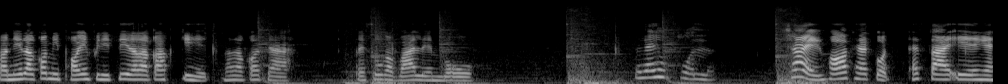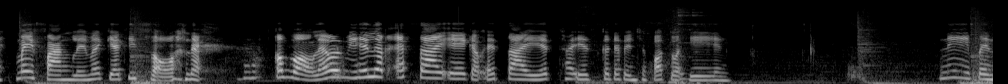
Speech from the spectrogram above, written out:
ตอนนี้เราก็มี point infinity แล้วเราก็เกตแล้วเราก็จะไปสู้กับว่าเรนโบว์ไม่ได้ทุกคนอะใช่ เพราะว่าแพรกด assign A ไง ไม่ฟังเลยเมื่อกี้ที่สอนน่ะ ก็บอกแล้วมันมีให้เลือก assign A กับ assign S ถ้า S ก็จะเป็นเฉพาะตัวเอง นี่เป็น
